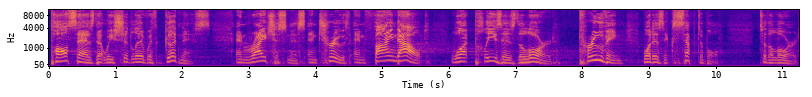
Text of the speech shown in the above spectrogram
Paul says that we should live with goodness and righteousness and truth and find out what pleases the Lord, proving what is acceptable to the Lord.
